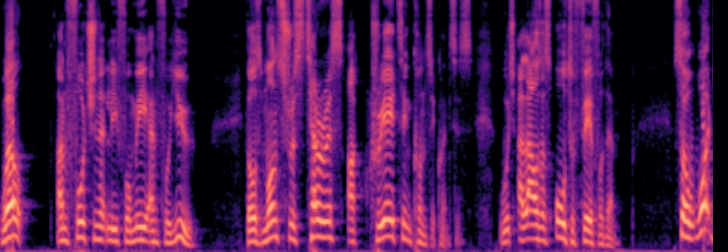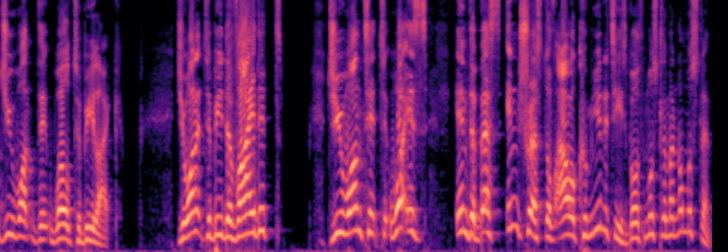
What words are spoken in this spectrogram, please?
Well, unfortunately for me and for you, those monstrous terrorists are creating consequences, which allows us all to fear for them. So, what do you want the world to be like? Do you want it to be divided? Do you want it to, what is in the best interest of our communities, both Muslim and non Muslim?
